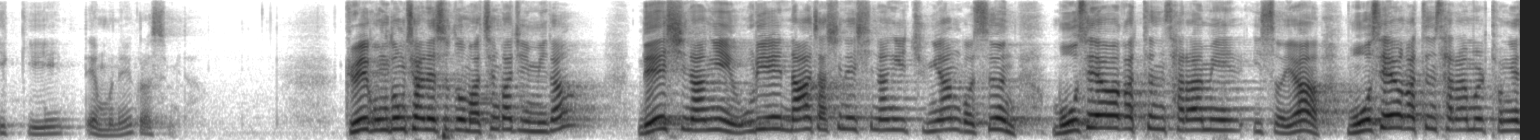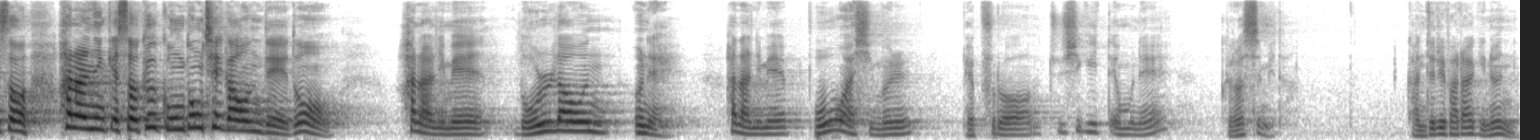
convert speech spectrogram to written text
있기 때문에 그렇습니다. 교회 공동체 안에서도 마찬가지입니다. 내 신앙이 우리의 나 자신의 신앙이 중요한 것은 모세와 같은 사람이 있어야 모세와 같은 사람을 통해서 하나님께서 그 공동체 가운데에도 하나님의 놀라운 은혜, 하나님의 보호하심을 베풀어 주시기 때문에 그렇습니다. 간절히 바라기는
